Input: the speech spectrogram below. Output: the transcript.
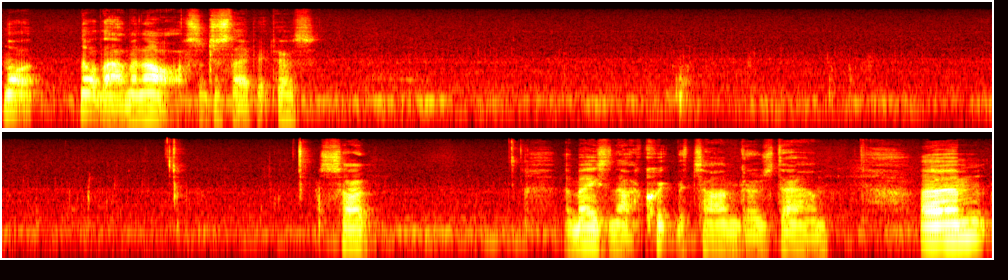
Not, not that I'm an arse, I just hope it does. So, amazing how quick the time goes down. Um,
